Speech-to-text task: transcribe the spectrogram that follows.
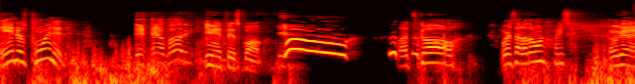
And it was pointed. Yeah, buddy. Give me a fist bump. Yeah. Woo! Let's go. Where's that other one? What do you say? Okay.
